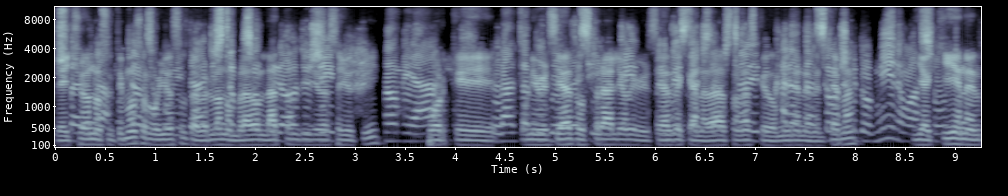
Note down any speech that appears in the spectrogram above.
De hecho, nos sentimos orgullosos de haberlo nombrado LATAM DDoS IoT porque universidades de Australia, universidades de Canadá son las que dominan en el tema. Y aquí, en, en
